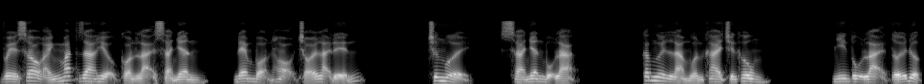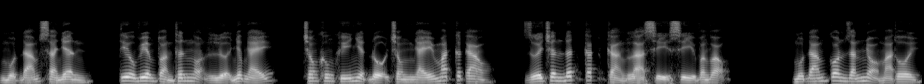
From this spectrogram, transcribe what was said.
về sau ánh mắt ra hiệu còn lại xà nhân, đem bọn họ trói lại đến. Chương 10, xà nhân bộ lạc. Các ngươi là muốn khai chiến không? Nhìn tụ lại tới được một đám xà nhân, tiêu viêm toàn thân ngọn lửa nhấp nháy, trong không khí nhiệt độ trong nháy mắt cất cao, dưới chân đất cắt càng là xì xì vang vọng. Một đám con rắn nhỏ mà thôi,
